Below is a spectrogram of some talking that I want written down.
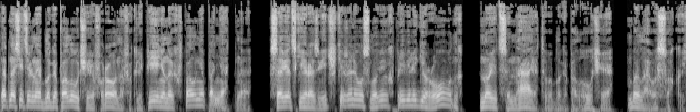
Относительное благополучие Фронов и Клепининых вполне понятно. Советские разведчики жили в условиях привилегированных, но и цена этого благополучия была высокой.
